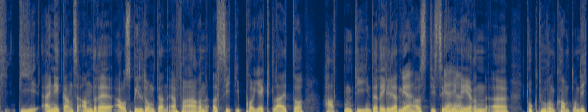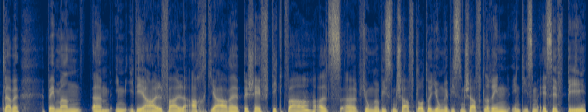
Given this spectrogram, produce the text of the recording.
die, die eine ganz andere Ausbildung dann erfahren, als sie die Projektleiter hatten, die in der Regel ja, ja. aus disziplinären ja. Äh, Strukturen kommt. Und ich glaube, wenn man ähm, im Idealfall acht Jahre beschäftigt war als äh, junger Wissenschaftler oder junge Wissenschaftlerin in diesem SFB,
